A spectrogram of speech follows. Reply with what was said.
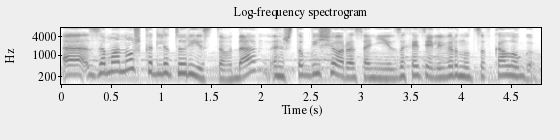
э, заманушка для туристов, да? Чтобы еще раз они захотели вернуться в Калугу.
